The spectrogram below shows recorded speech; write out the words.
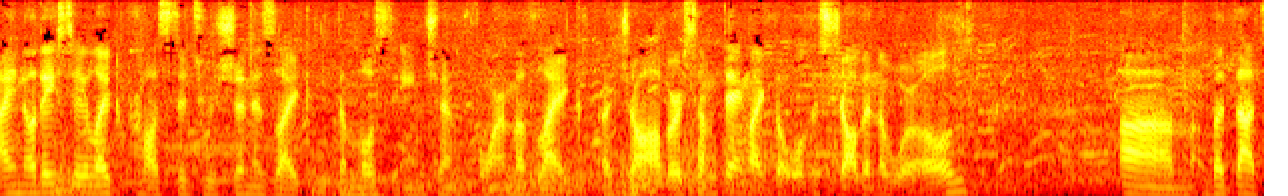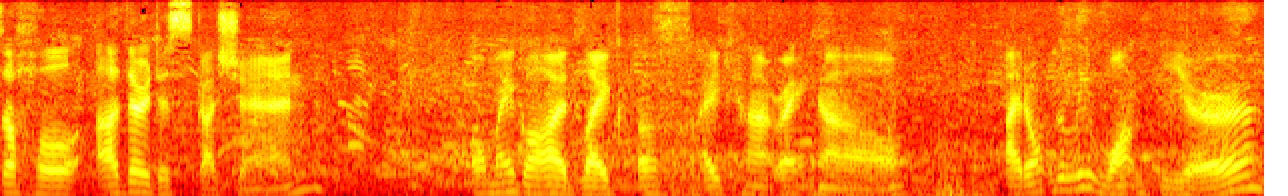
I know they say like prostitution is like the most ancient form of like a job or something, like the oldest job in the world. Um, but that's a whole other discussion. Oh my god, like, ugh, I can't right now. I don't really want beer,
